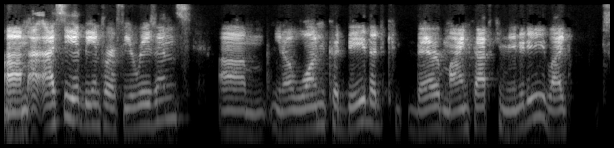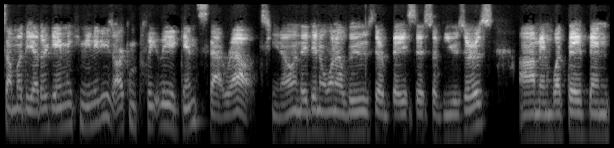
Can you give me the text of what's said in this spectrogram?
Um, I, I, see it being for a few reasons. Um, you know, one could be that their Minecraft community, like some of the other gaming communities, are completely against that route. You know, and they didn't want to lose their basis of users um, and what they've been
